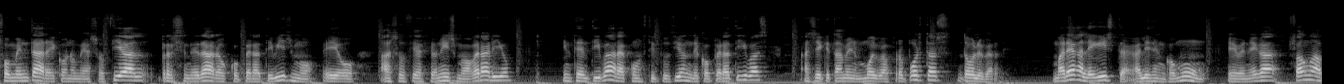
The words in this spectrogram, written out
fomentar a economía social, regenerar o cooperativismo e o asociacionismo agrario, incentivar a constitución de cooperativas, así que tamén moi boas propostas doble verde. Marea Galeguista, Galicia en Común e BNG fan unha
